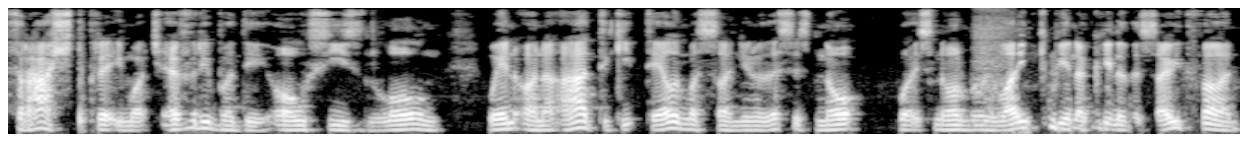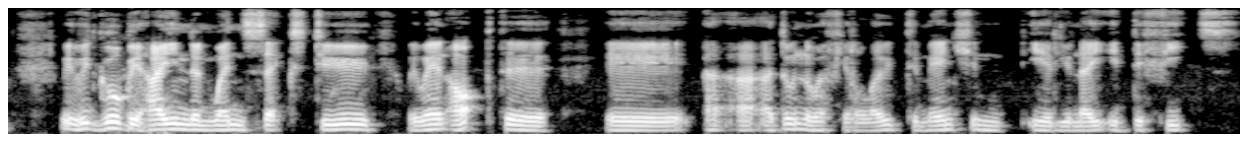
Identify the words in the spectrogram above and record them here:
thrashed pretty much everybody all season long. Went on. I had to keep telling my son, you know, this is not what it's normally like being a Queen of the South fan. We would go behind and win 6 2. We went up to, uh, I, I, don't know if you're allowed to mention Ayr United defeats.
